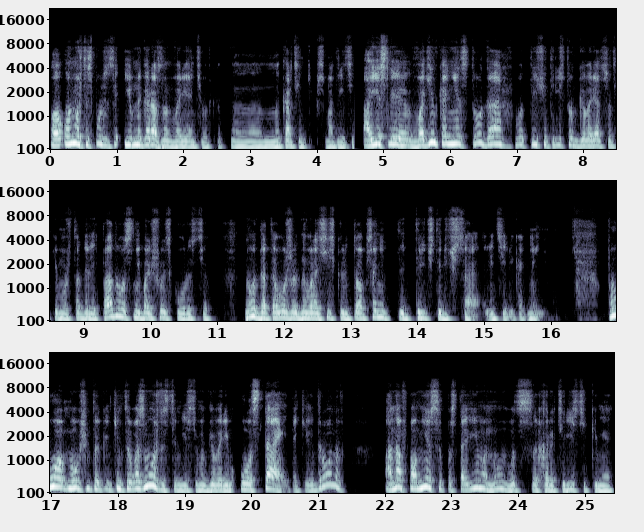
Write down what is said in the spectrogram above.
А Он может использоваться и в многоразовом варианте, вот как э, на картинке, посмотрите. А если в один конец, то да, вот 1300, он, говорят, все-таки может одолеть. Правда, вот с небольшой скоростью. Ну, до того же Новороссийска или Туапсе они 3-4 часа летели, как минимум. По, в общем-то, каким-то возможностям, если мы говорим о стае таких дронов, она вполне сопоставима ну, вот с характеристиками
